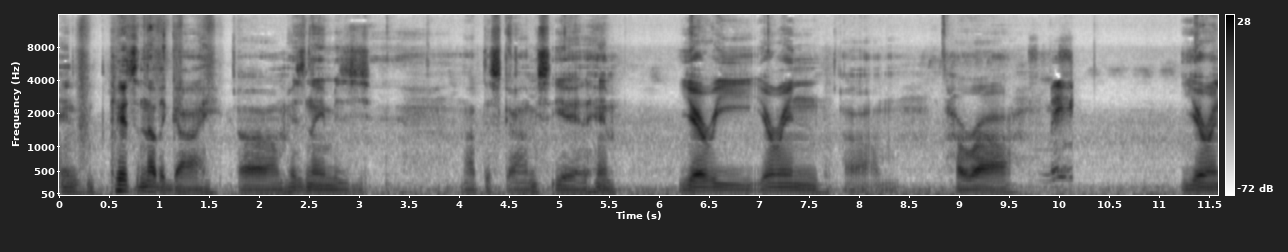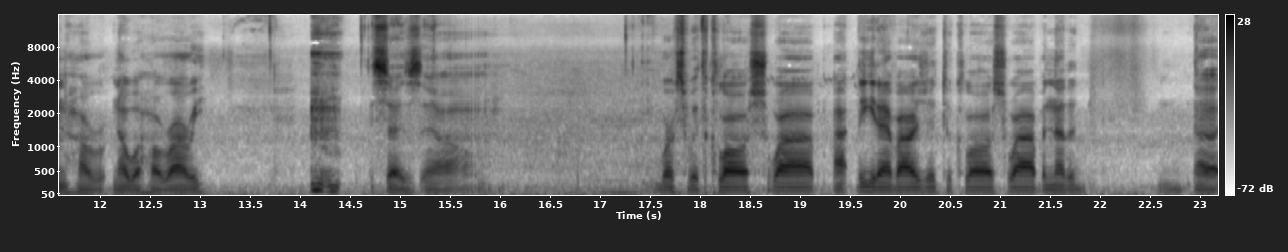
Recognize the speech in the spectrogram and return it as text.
And here's another guy Um, his name is not this guy. Let me see. Yeah, him. Yuri Urin um, Hara. Maybe. Urin Har- Noah Harari. says um, works with Klaus Schwab, lead advisor to Klaus Schwab, another uh,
